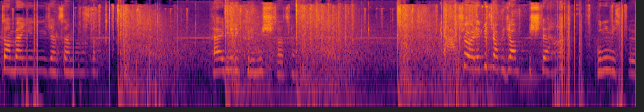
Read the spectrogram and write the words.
Tamam ben yenileyeceğim sen bana sal. Her yeri kırmış zaten. Ya şöyle bir çakacağım işte. Ha. Bunu mu istiyor?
